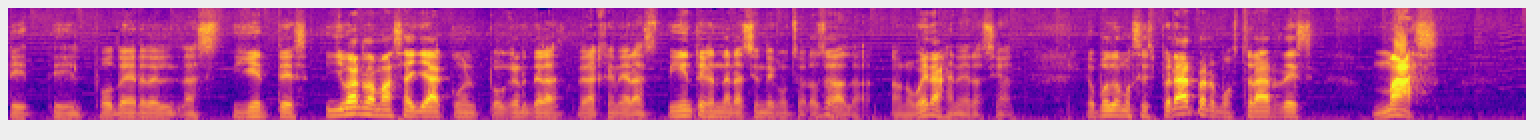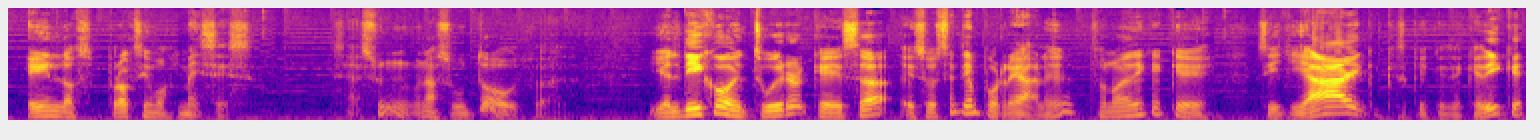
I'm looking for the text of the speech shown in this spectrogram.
del poder de las siguientes, llevarlo más allá con el poder de la, siguiente generación de consolas, o sea, la novena generación. No podemos esperar para mostrarles más en los próximos meses. O sea, es un, asunto. y él dijo en Twitter que eso es en tiempo real, ¿eh? Eso no es que, que CGI, que, que, que,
